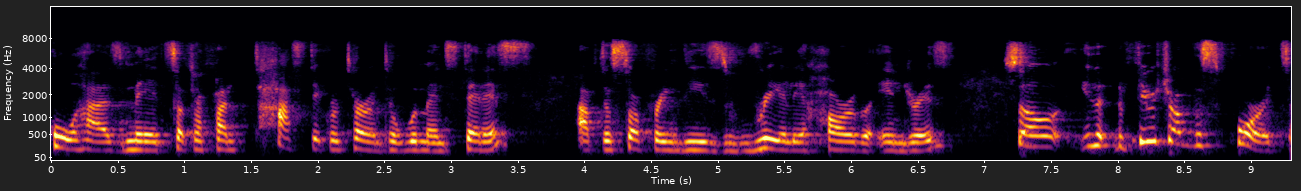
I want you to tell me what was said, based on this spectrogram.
who has made such a fantastic return to women's tennis after suffering these really horrible injuries. So you know, the future of the sport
